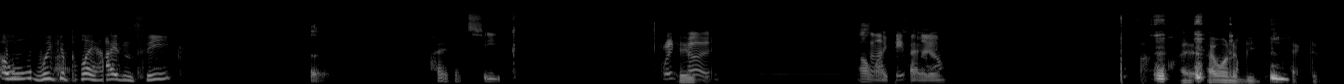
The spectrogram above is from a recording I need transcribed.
Oh, we could play hide and seek. Hide and seek. We Okay. could. I don't enough like people kiting. now. I, I want to be detective.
